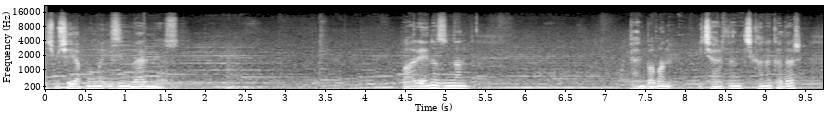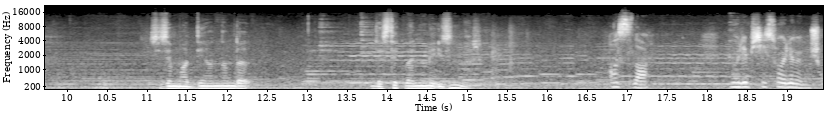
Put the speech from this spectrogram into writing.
Hiçbir şey yapmama izin vermiyorsun. Bari en azından... Yani baban içeriden çıkana kadar... Size maddi anlamda destek vermeme izin ver. Asla. Böyle bir şey söylememiş ol.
